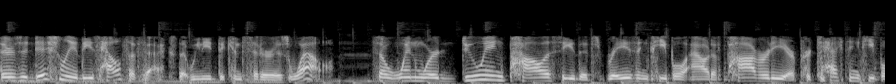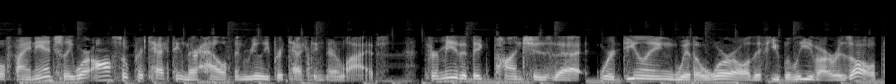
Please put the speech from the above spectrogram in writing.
there's additionally these health effects that we need to consider as well. So when we're doing policy that's raising people out of poverty or protecting people financially, we're also protecting their health and really protecting their lives. For me, the big punch is that we're dealing with a world, if you believe our results,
